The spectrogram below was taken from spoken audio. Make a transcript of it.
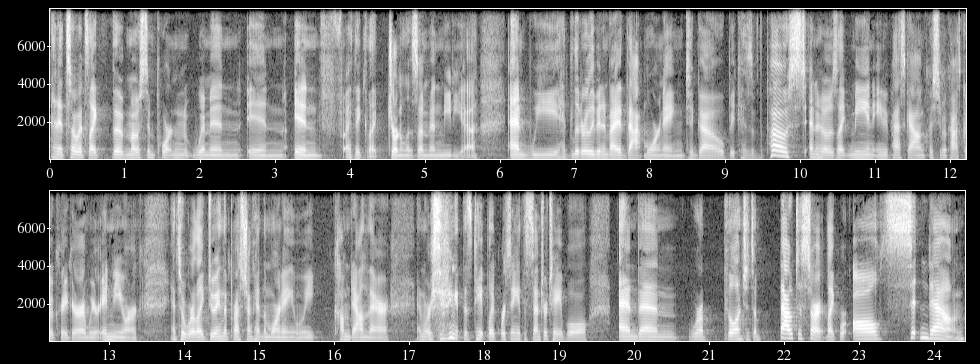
and it's so it's like the most important women in in I think like journalism and media, and we had literally been invited that morning to go because of the post, and it was like me and Amy Pascal and Kristie Macosko Krieger, and we were in New York, and so we're like doing the press junket in the morning, and we come down there, and we're sitting at this table, like we're sitting at the center table, and then we're the luncheon's about to start, like we're all sitting down.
